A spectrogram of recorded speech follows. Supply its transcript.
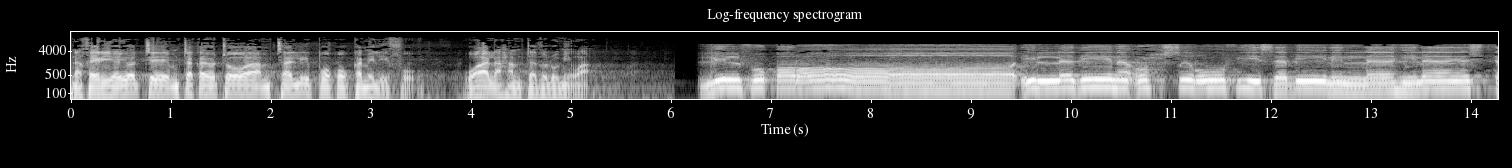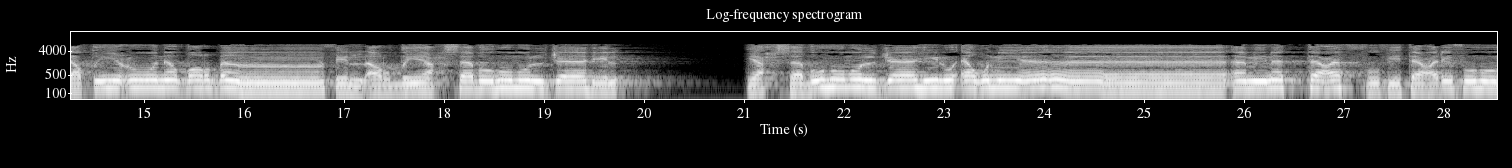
Na kheri yoyote mtakayotoa mtalipwa kwa ukamilifu wala hamtadhulumiwa. للفقراء الذين احصروا في سبيل الله لا يستطيعون ضربا في الأرض يحسبهم الجاهل يحسبهم الجاهل اغنياء جاء من التعفف تعرفهم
